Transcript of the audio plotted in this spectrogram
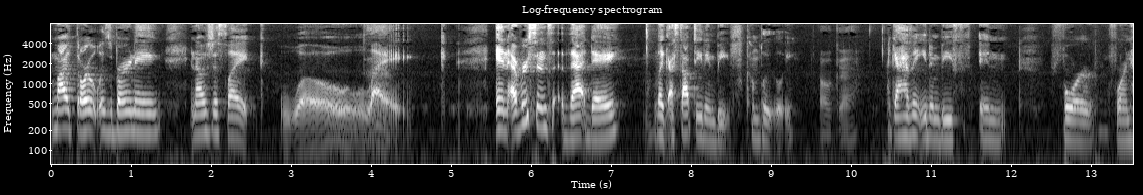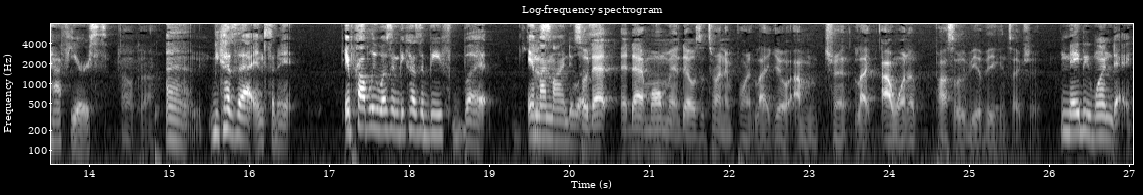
My throat was burning, and I was just like, whoa, like. And ever since that day, like I stopped eating beef completely. Okay. Like I haven't eaten beef in four four and a half years Okay. um, because of that incident. It probably wasn't because of beef, but in my mind it was. So that at that moment there was a turning point. Like yo, I'm trying. Like I want to possibly be a vegan type shit. maybe one day.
